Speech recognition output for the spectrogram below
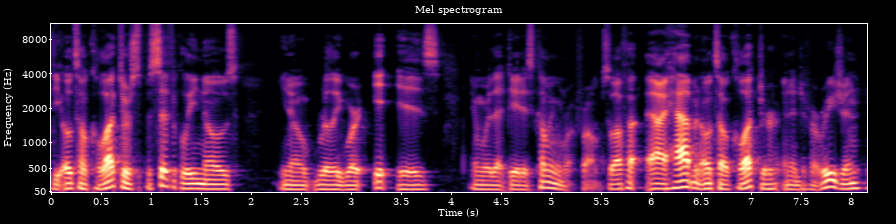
the OTel collector specifically knows, you know, really where it is and where that data is coming from. So if I have an OTel collector in a different region,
